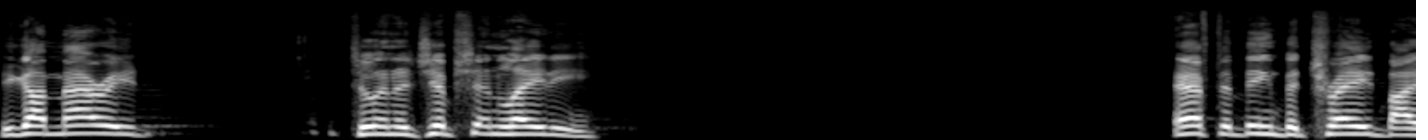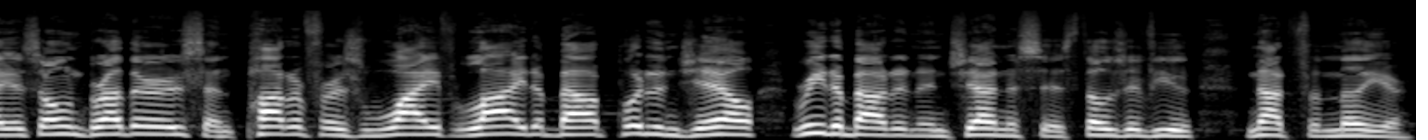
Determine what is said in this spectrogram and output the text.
He got married to an Egyptian lady after being betrayed by his own brothers and Potiphar's wife, lied about, put in jail. Read about it in Genesis, those of you not familiar.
